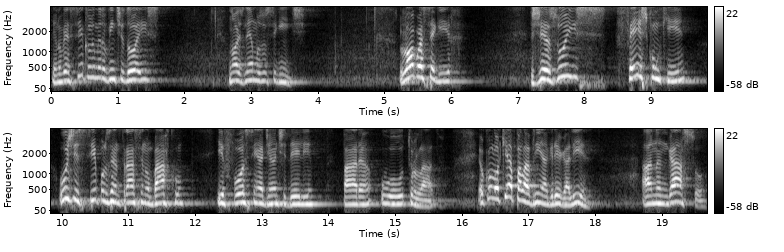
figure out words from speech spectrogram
E no versículo número 22, nós lemos o seguinte: Logo a seguir, Jesus fez com que os discípulos entrassem no barco e fossem adiante dele para o outro lado. Eu coloquei a palavrinha grega ali, anangasso,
